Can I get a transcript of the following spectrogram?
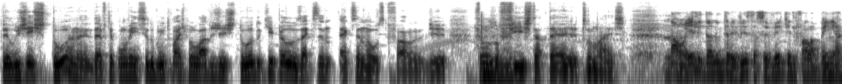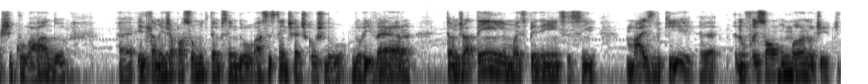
pelo gestor, né? Ele deve ter convencido muito mais pelo lado gestor do que pelos X and, O's que falam de filosofia, uhum. estratégia e tudo mais. Não, ele dando entrevista, você vê que ele fala bem articulado. É, ele também já passou muito tempo sendo assistente head coach do, do Rivera. Então já tem uma experiência, assim mais do que. É, não foi só um ano de, de,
